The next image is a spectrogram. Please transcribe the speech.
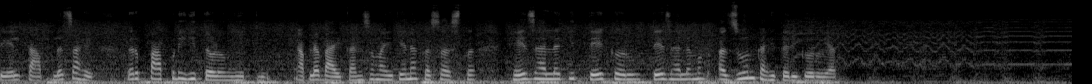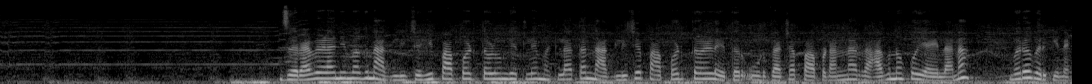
तेल तापलंच आहे. तर पापडीही तळून घेतली. आपल्या बायकांचं माहिती आहे ना कसं असतं? हे झालं की ते करू ते झालं मग अजून काहीतरी करूयात. जरा वेळाने मग नागलीचेही पापड तळून घेतले. म्हटलं आता नागलीचे पापड तळले तर उडदाच्या पापडांना राग नको यायला ना. बरोबर की नाही?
